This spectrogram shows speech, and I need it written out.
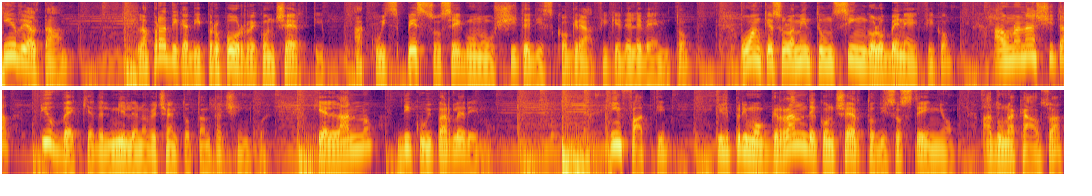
In realtà, la pratica di proporre concerti a cui spesso seguono uscite discografiche dell'evento, o anche solamente un singolo benefico, ha una nascita più vecchia del 1985, che è l'anno di cui parleremo. Infatti, il primo grande concerto di sostegno ad una causa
